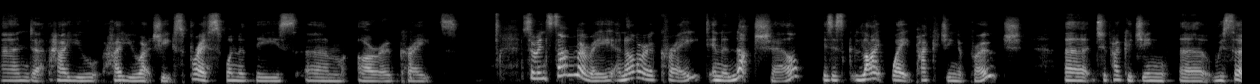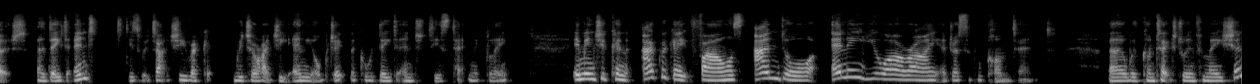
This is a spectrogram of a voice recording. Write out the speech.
and uh, how you how you actually express one of these um, RO crates. So in summary, an RO crate in a nutshell is this lightweight packaging approach uh, to packaging uh, research uh, data entities, which actually which are actually any object. They're called data entities technically. It means you can aggregate files and or any URI addressable content uh, with contextual information,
